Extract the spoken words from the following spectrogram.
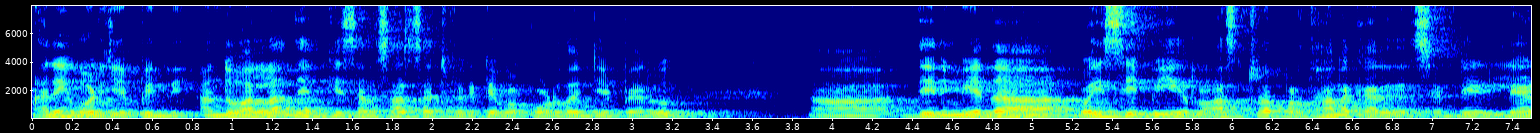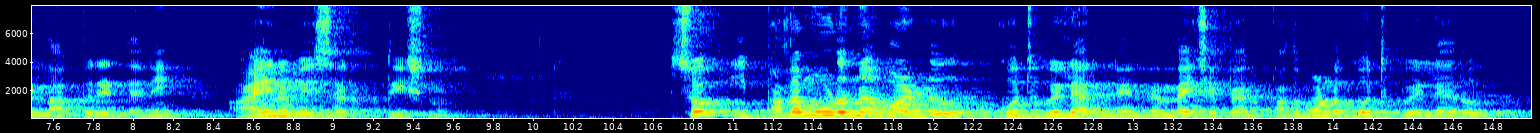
అని వాళ్ళు చెప్పింది. అందువల్ల దీనికి సెన్సార్ సర్టిఫికేట్ ఇవ్వకూడదని చెప్పారు. దీని మీద వైసీపీ రాష్ట్ర ప్రధాన కార్యదర్శి అండి లేళ్ళ అప్పిరెడ్డి అని ఆయన వేశారు పిటిషను. సో ఈ పదమూడున వాళ్ళు కోర్టుకు వెళ్ళారు. నేను నిర్ణయం చెప్పాను. పదమూడున కోర్టుకు వెళ్ళారు.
